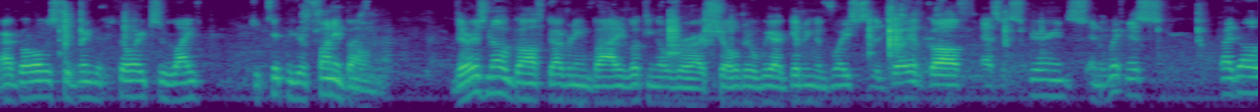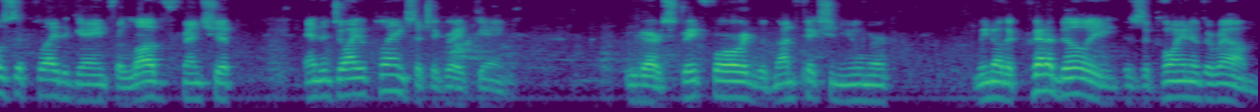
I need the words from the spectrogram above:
Our goal is to bring the story to life to tickle your funny bone. There is no golf governing body looking over our shoulder. We are giving a voice to the joy of golf as experienced and witnessed by those that play the game for love, friendship, and the joy of playing such a great game. We are straightforward with nonfiction humor. We know that credibility is the coin of the realm.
